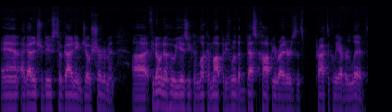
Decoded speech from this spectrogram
and I got introduced to a guy named Joe Sugarman. Uh, if you don't know who he is, you can look him up, but he's one of the best copywriters that's practically ever lived.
